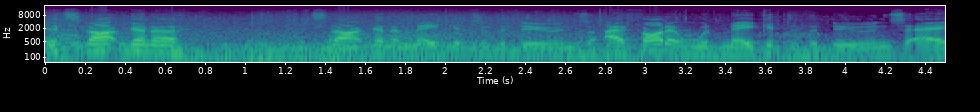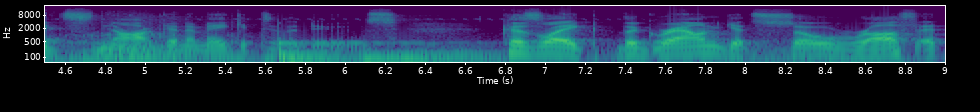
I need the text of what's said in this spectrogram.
It's not gonna... It's not gonna make it to the dunes. I thought it would make it to the dunes. It's not gonna make it to the dunes. Because, like, the ground gets so rough at...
